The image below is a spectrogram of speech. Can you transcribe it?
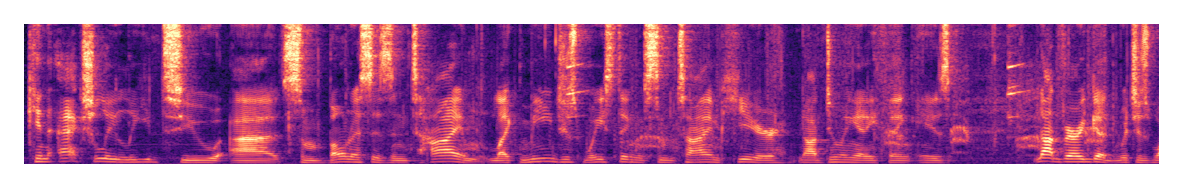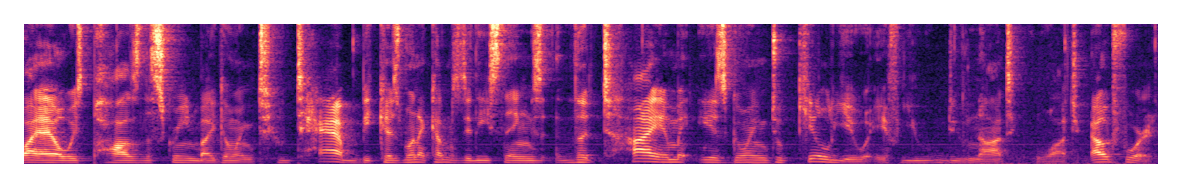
can actually lead to uh, some bonuses in time. Like me just wasting some time here, not doing anything, is not very good, which is why I always pause the screen by going to tab, because when it comes to these things, the time is going to kill you if you do not watch out for it.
